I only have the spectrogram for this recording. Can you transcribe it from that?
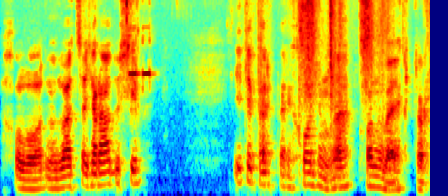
холодна 20 градусів. І тепер переходимо на конвектор.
